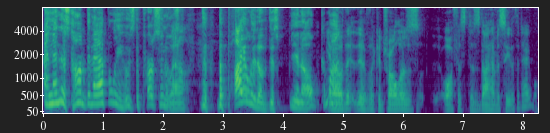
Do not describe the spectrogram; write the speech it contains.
And then there's Tom DiNapoli, who's the person who's Well- the, the pilot of this, you know. Come You on. know, the, the, the controller's office does not have a seat at the table.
